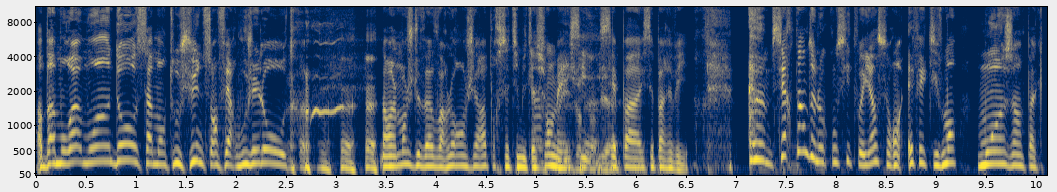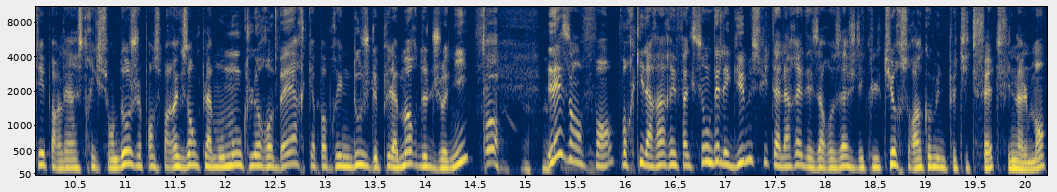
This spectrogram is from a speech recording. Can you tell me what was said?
ah bah moi, moins d'eau, ça m'en touche une sans faire bouger l'autre. Normalement, je devais avoir Laurent Gérard pour cette imitation, mais c'est c'est pas, il s'est pas réveillé. Certains de nos concitoyens seront effectivement moins impactés par les restrictions d'eau. Je pense par exemple à mon oncle Robert qui a pas pris une douche depuis la mort de Johnny. Les enfants, pour qui la raréfaction des légumes suite à l'arrêt des arrosages des cultures sera comme une petite fête finalement.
